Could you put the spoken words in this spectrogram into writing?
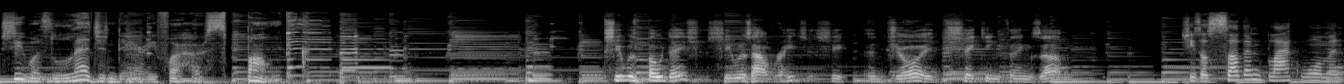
she was legendary for her spunk. She was bodacious. She was outrageous. She enjoyed shaking things up. She's a southern black woman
